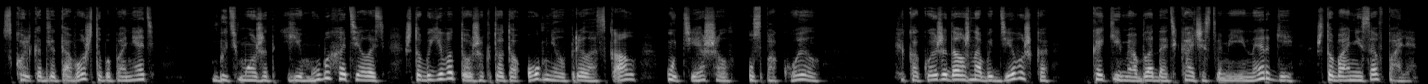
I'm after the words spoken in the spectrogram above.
сколько для того, чтобы понять, быть может, ему бы хотелось, чтобы его тоже кто-то обнял, приласкал, утешил, успокоил. И какой же должна быть девушка, какими обладать качествами и энергией, чтобы они совпали,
